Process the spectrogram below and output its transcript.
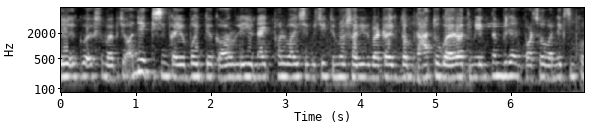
यस्तो भएपछि अनेक किसिमका यो वैद्यकहरूले यो नाइट फल भइसकेपछि तिम्रो शरीरबाट एकदम धातो गएर तिमी एकदम बिरामी पर्छौ भन्ने किसिमको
